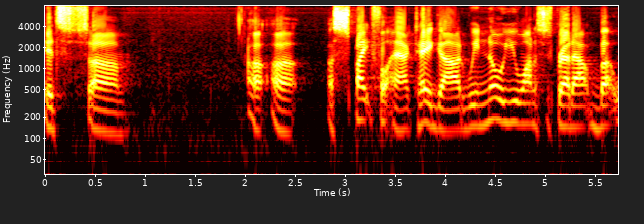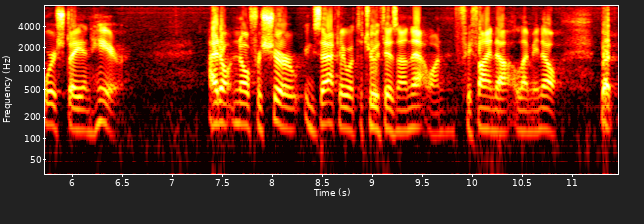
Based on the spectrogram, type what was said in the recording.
it's um, a, a, a spiteful act. Hey, God, we know you want us to spread out, but we're staying here. I don't know for sure exactly what the truth is on that one. If you find out, let me know. But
